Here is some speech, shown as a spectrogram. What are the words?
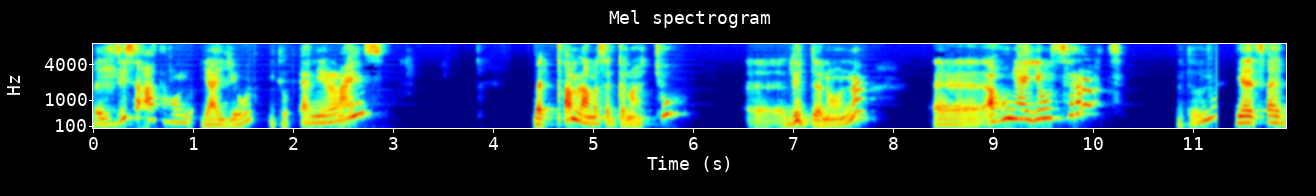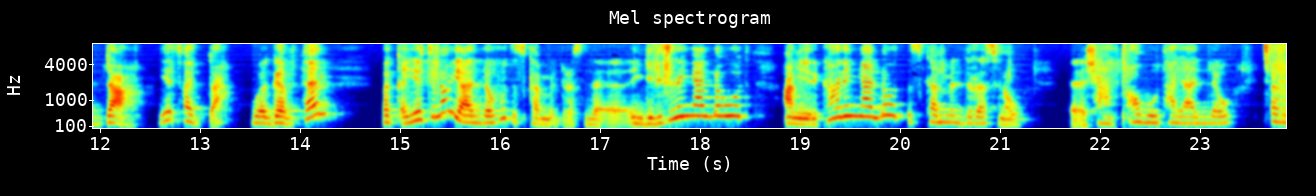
በዚህ ሰዓት አሁን ያየሁት Ethiopian Airlines በጣም ላመሰግናችሁ ግድ ነው እና አሁን ያየሁት ስርዓት የጸዳ የጸዳ ወገብተን በቃ የት ነው ያለሁት እስከምል ድረስ እንግሊዝ ነኝ ያለሁት አሜሪካ ነኝ ያለሁት እስከምል ድረስ ነው። ሻንጣው ቦታ ያለው ጭር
